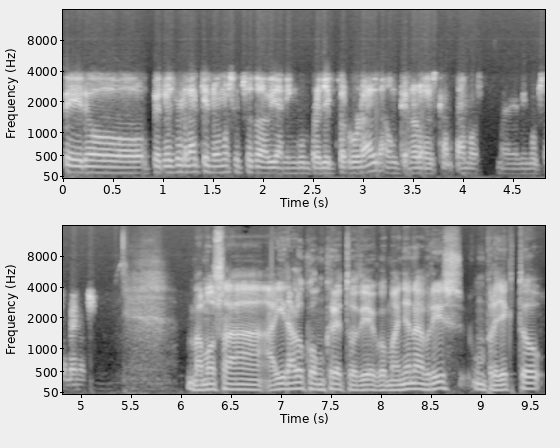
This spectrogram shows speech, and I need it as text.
pero, pero es verdad que no hemos hecho todavía ningún proyecto rural, aunque no lo descartamos, eh, ni mucho menos. Vamos a, ir a lo concreto, Diego. Mañana abrís un proyecto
